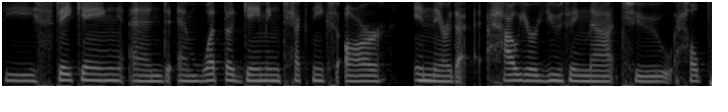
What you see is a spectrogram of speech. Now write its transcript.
the staking and and what the gaming techniques are in there that how you're using that to help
